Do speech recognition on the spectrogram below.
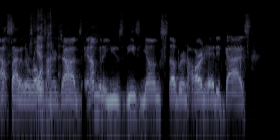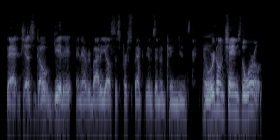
outside of their roles yeah. and their jobs. And I'm going to use these young, stubborn, hard headed guys that just don't get it and everybody else's perspectives and opinions. And we're mm-hmm. going to change the world.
